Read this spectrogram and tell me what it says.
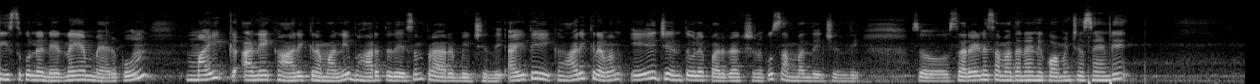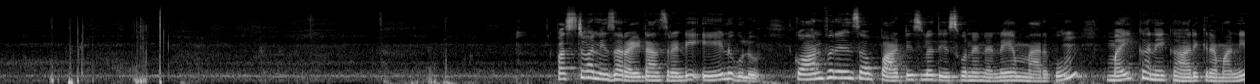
తీసుకున్న నిర్ణయం మేరకు మైక్ అనే కార్యక్రమాన్ని భారతదేశం ప్రారంభించింది. అయితే ఈ కార్యక్రమం ఏ జంతువుల పరిరక్షణకు సంబంధించింది? సో సరైన సమాధానాన్ని కామెంట్ చేసేయండి. First one is the right answer అండి ఏనుగులు. కాన్ఫరెన్స్ ఆఫ్ పార్టీస్లో తీసుకున్న నిర్ణయం మేరకు మైక్ అనే కార్యక్రమాన్ని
